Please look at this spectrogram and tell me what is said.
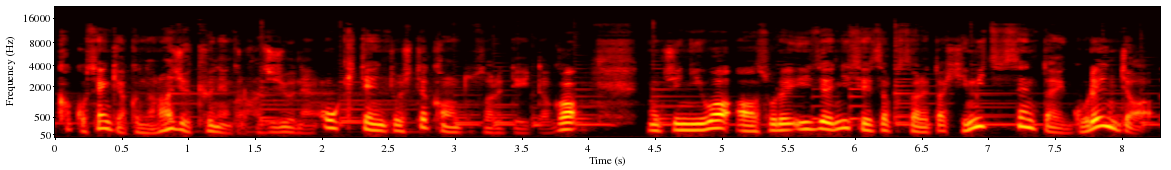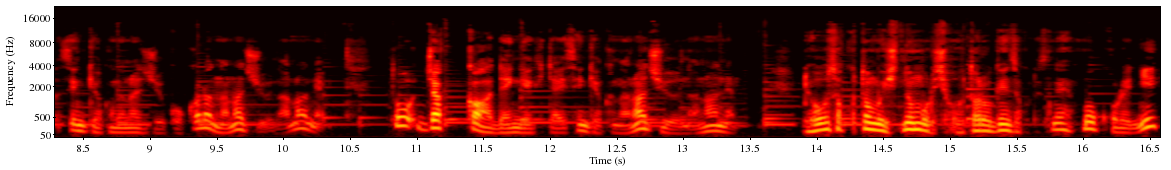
過去1979年から80年を起点としてカウントされていたが、後には、それ以前に制作された秘密戦隊ゴレンジャー1975から77年とジャッカー電撃隊1977年。両作とも石森章太郎原作ですね。もうこれに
